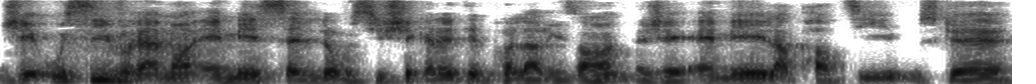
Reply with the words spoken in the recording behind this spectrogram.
J'ai aussi vraiment aimé celle-là aussi. Je sais qu'elle était polarisante, mais j'ai aimé la partie où ce que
